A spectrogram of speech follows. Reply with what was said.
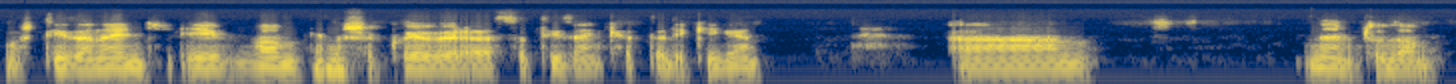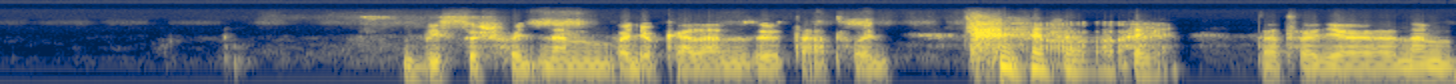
most 11 év van, ja. most akkor jövőre lesz a 12 igen. Um, nem tudom. Biztos, hogy nem vagyok ellenző, tehát hogy a, tehát, hogy nem,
